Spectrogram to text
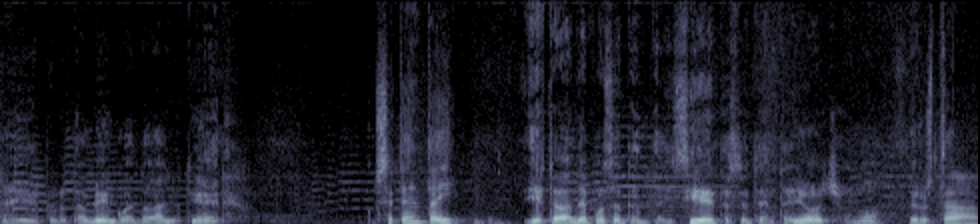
Sí, pero también cuántos años tiene. 70 y, Y esta bandera por 77, 78, ¿no? pero está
